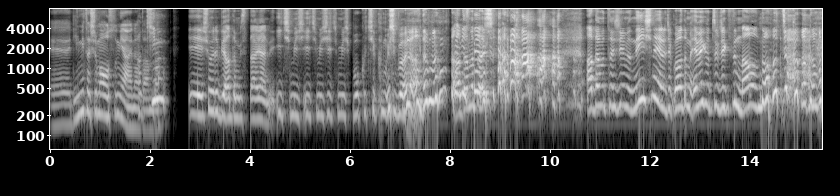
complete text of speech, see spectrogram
e, limit aşımı olsun yani adamda. Kim e, şöyle bir adam ister yani içmiş içmiş içmiş boku çıkmış böyle adamın adamı taş adamı taşıyamıyor. Ne işine yarayacak o adamı eve götüreceksin ne ol ne olacak o adamı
